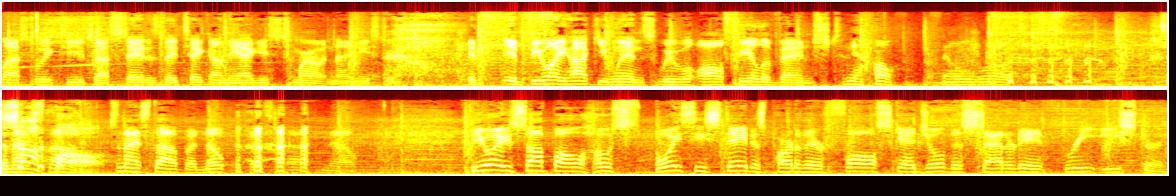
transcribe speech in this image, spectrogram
last week to Utah State as they take on the Aggies tomorrow at 9 Eastern. if, if BYU hockey wins, we will all feel avenged. No, no, we won't. It's a nice Softball. stop. It's a nice stop, but nope. That's not, no. BYU softball hosts Boise State as part of their fall schedule this Saturday at 3 Eastern.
